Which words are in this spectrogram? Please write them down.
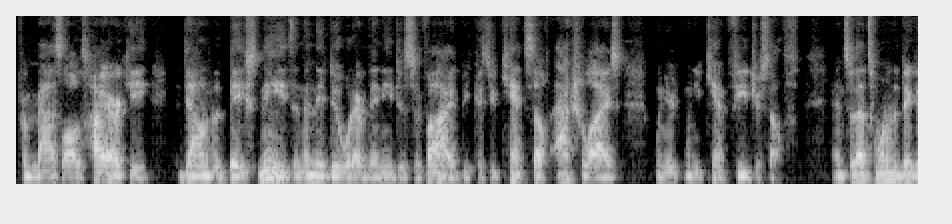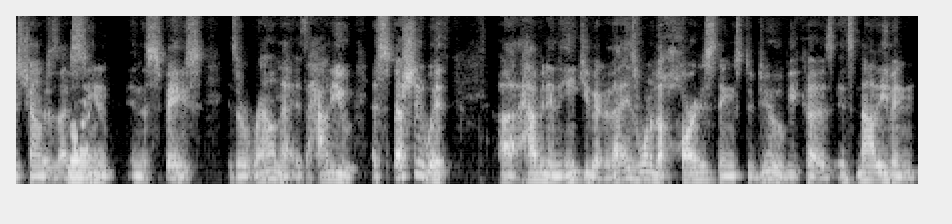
from maslow's hierarchy down to the base needs and then they do whatever they need to survive because you can't self actualize when you're when you can't feed yourself. And so that's one of the biggest challenges i've right. seen in the space is around that is how do you especially with uh, having an incubator. That is one of the hardest things to do because it's not even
